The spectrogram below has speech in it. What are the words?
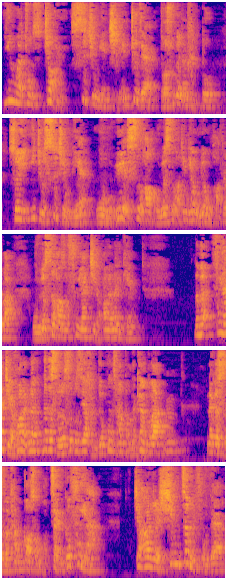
因为重视教育，四九年前就在读书的人很多，所以一九四九年五月四号，五月四号，今天五月五号，对吧？五月四号是阜阳解放的那一天。那么阜阳解放了，那那个时候是不是有很多共产党的干部啊？嗯那个时候他们告诉我，整个阜阳加入新政府的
